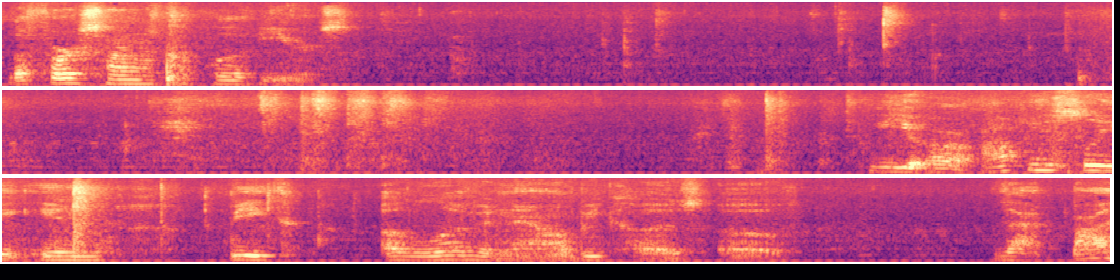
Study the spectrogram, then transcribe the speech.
For the first time in a couple of years. We are obviously in week 11 now because of that bye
